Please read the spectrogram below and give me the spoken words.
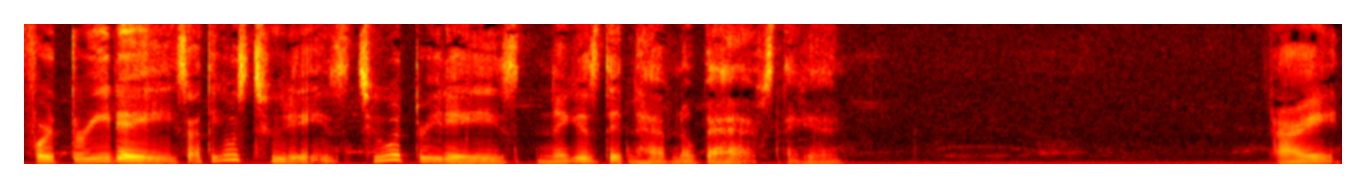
for three days, I think it was two days, two or three days, niggas didn't have no baths, nigga. All right.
